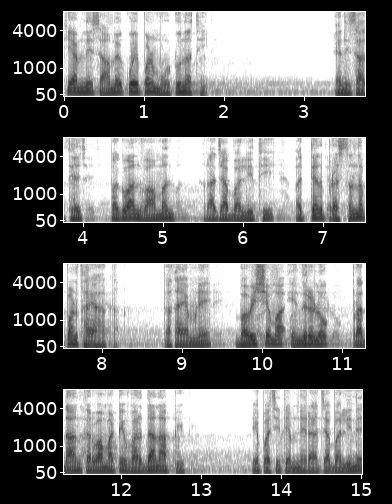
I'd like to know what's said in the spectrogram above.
કે એમની સામે કોઈ પણ મોટું નથી. એની સાથે જ ભગવાન વામન રાજા બલિથી અત્યંત પ્રસન્ન પણ થયા હતા, તથા એમણે ભવિષ્યમાં ઇન્દ્રલોક પ્રદાન કરવા માટે વરદાન આપ્યું. એ પછી તેમને રાજા બલિને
